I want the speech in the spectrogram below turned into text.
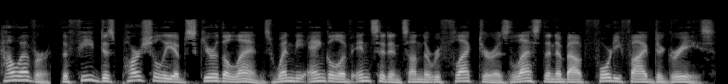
However, the feed does partially obscure the lens when the angle of incidence on the reflector is less than about 45 degrees.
